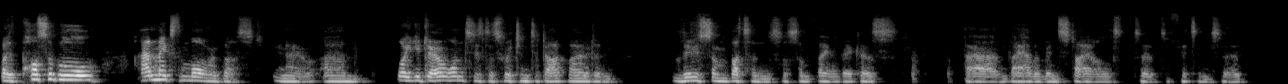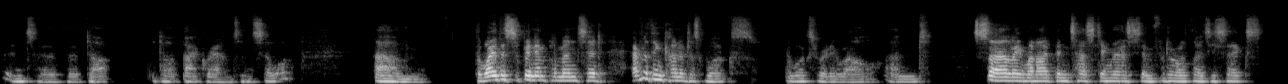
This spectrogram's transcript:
both possible and makes them more robust. You know, um, what you don't want is to switch into dark mode and lose some buttons or something because um, they haven't been styled to, to fit into into the dark the dark backgrounds and so on. Um, the way this has been implemented, everything kind of just works. It works really well. And certainly when I've been testing this in Fedora 36,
